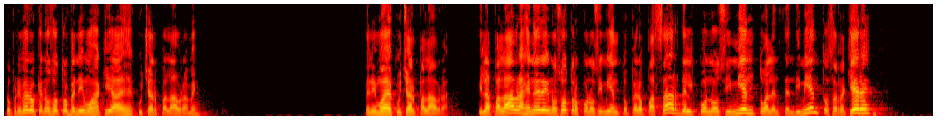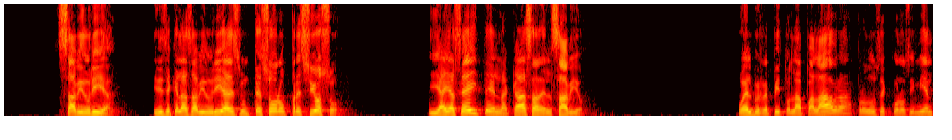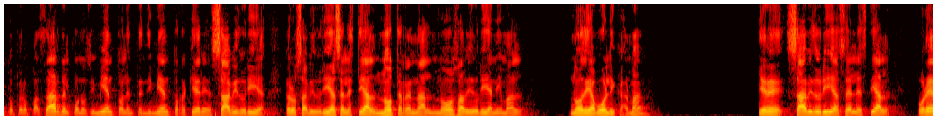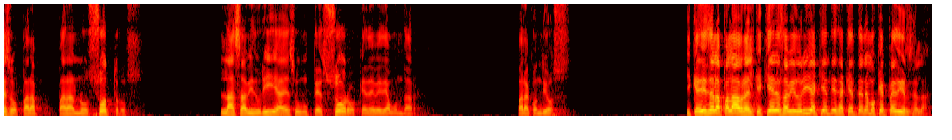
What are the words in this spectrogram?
lo primero que nosotros venimos aquí a es escuchar palabra, amén. Venimos a escuchar palabra. Y la palabra genera en nosotros conocimiento, pero pasar del conocimiento al entendimiento se requiere sabiduría. Y dice que la sabiduría es un tesoro precioso. Y hay aceite en la casa del sabio. Vuelvo y repito, la palabra produce conocimiento, pero pasar del conocimiento al entendimiento requiere sabiduría, pero sabiduría celestial, no terrenal, no sabiduría animal, no diabólica, hermano. Quiere sabiduría celestial. Por eso, para, para nosotros, la sabiduría es un tesoro que debe de abundar para con Dios. ¿Y qué dice la palabra? El que quiere sabiduría, ¿quién dice que tenemos que pedírsela?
